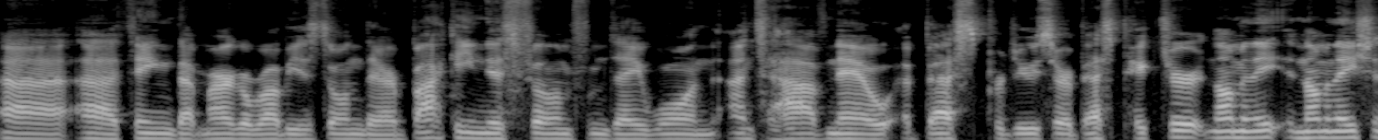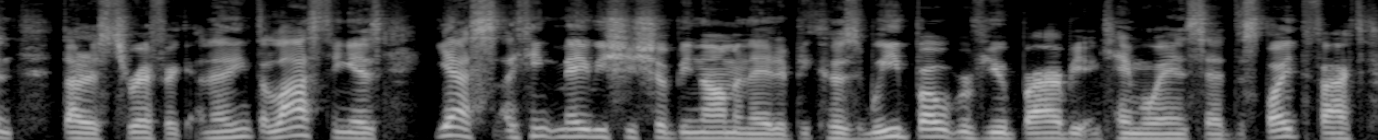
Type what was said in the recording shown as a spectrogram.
Uh, uh, thing that Margot Robbie has done there, backing this film from day one, and to have now a Best Producer, Best Picture nomina- nomination, that is terrific. And I think the last thing is, yes, I think maybe she should be nominated because we both reviewed Barbie and came away and said, despite the fact,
